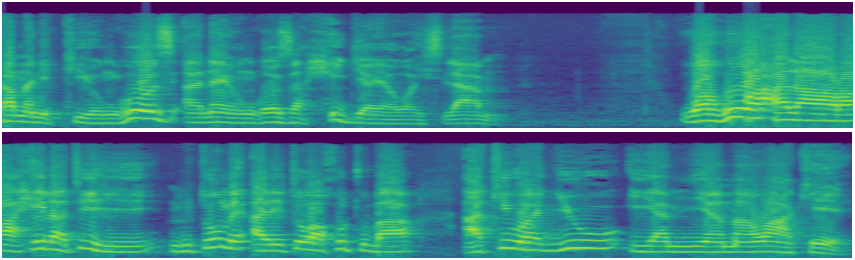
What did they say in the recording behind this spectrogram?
kama ni kiongozi anayeongoza hija ya waislamu. Wa huwa ala rahilatihi mtume alitoa hutuba akiwa juu ya mnyama wake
